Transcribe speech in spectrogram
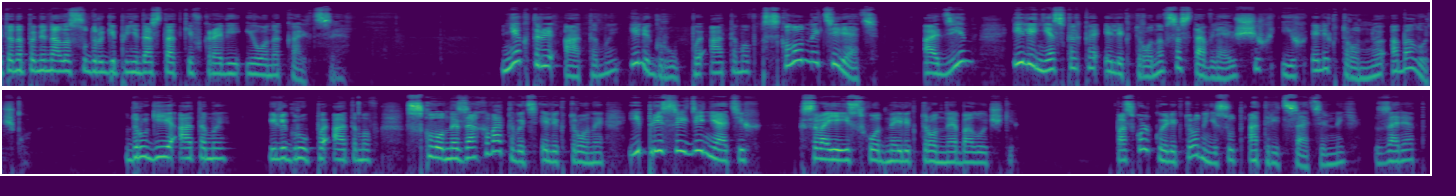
Это напоминало судороги при недостатке в крови иона кальция. Некоторые атомы или группы атомов склонны терять один или несколько электронов, составляющих их электронную оболочку. Другие атомы или группы атомов склонны захватывать электроны и присоединять их к своей исходной электронной оболочке. Поскольку электроны несут отрицательный заряд,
